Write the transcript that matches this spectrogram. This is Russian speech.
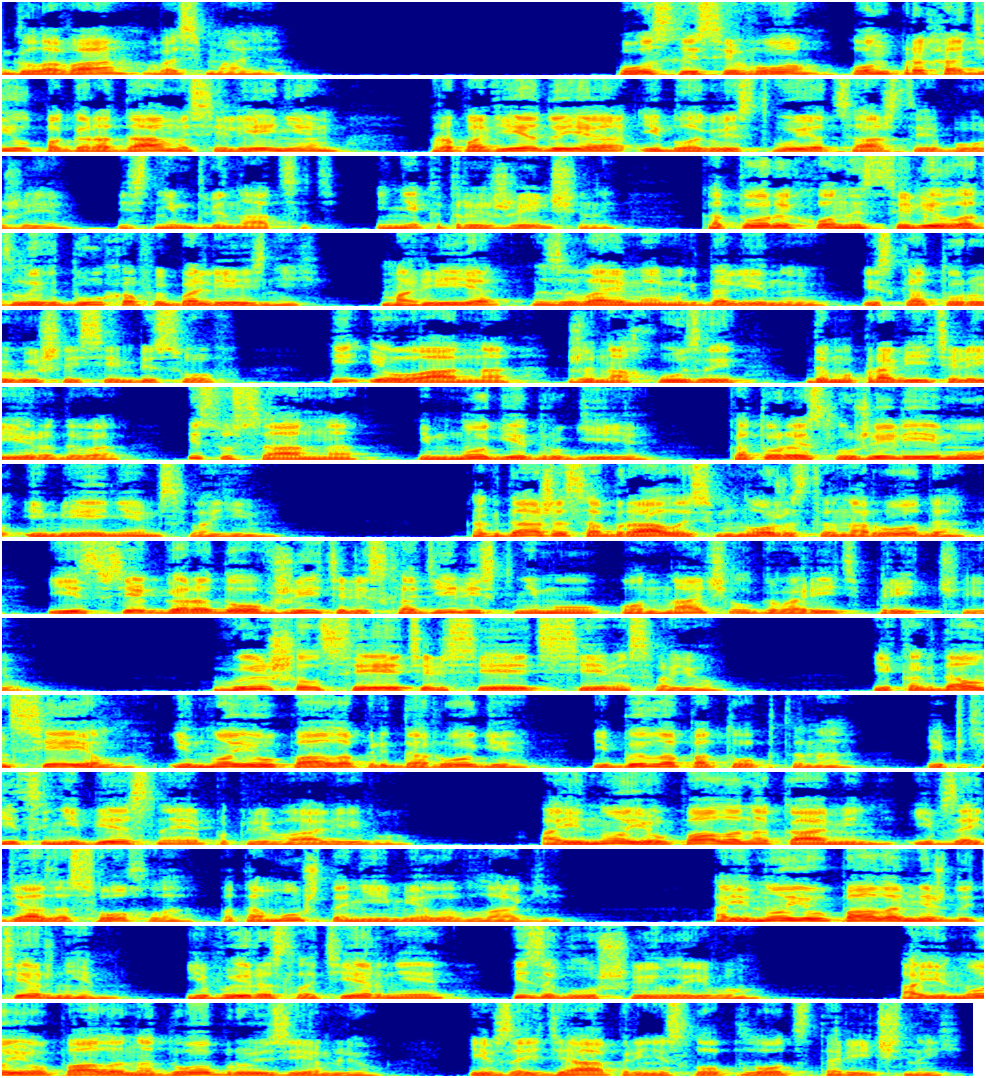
Глава восьмая После сего он проходил по городам и селениям, проповедуя и благовествуя Царствие Божие, и с ним двенадцать, и некоторые женщины, которых он исцелил от злых духов и болезней. Мария, называемая Магдалиною, из которой вышли семь бесов, и Иоанна, жена Хузы, домоправителя Иродова, и Сусанна, и многие другие – которые служили ему имением своим. Когда же собралось множество народа, и из всех городов жители сходились к нему, он начал говорить притчею. Вышел сеятель сеять семя свое. И когда он сеял, иное упало при дороге, и было потоптано, и птицы небесные поклевали его. А иное упало на камень, и, взойдя, засохло, потому что не имело влаги а иное упало между тернием, и выросло терние, и заглушило его. А иное упало на добрую землю, и, взойдя, принесло плод старичный.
